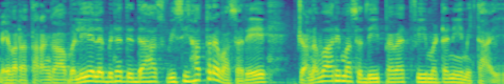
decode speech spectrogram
මෙවර තරංගාවලිය ලැබෙන දෙදහස් විසි හතර වසරේ ජනවාරි මසදී පැවැත්වීමට නියමිතයි.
